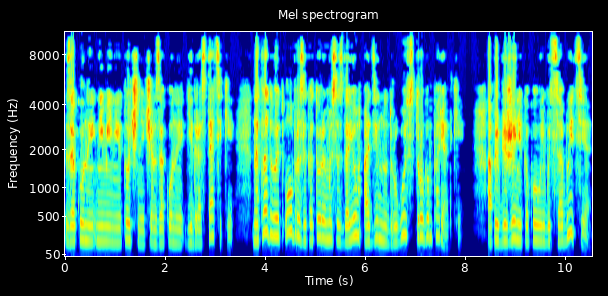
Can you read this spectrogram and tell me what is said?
Законы не менее точные, чем законы гидростатики, накладывают образы, которые мы создаем один на другой в строгом порядке, а приближение какого-нибудь события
